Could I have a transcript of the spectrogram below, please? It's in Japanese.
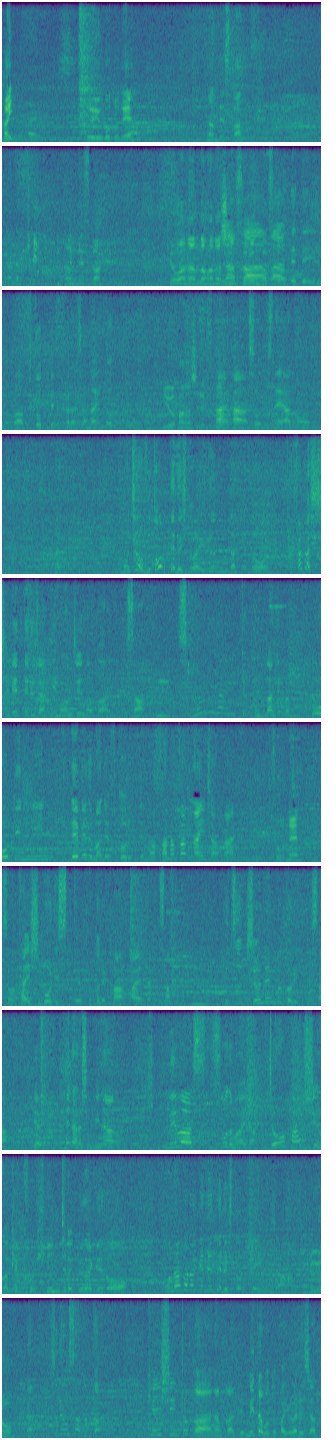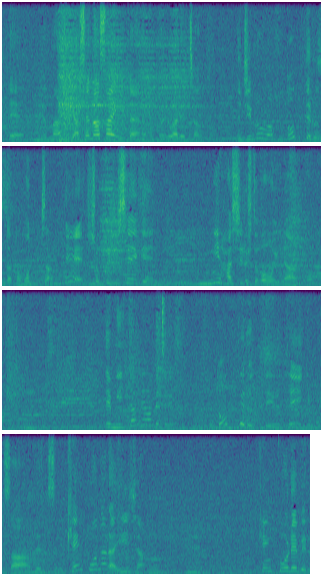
はい。はい。ということで何ですか？なんだっけ？何ですか？今日は何の話おをするん腹ですか？が出ているのは太ってるからじゃないよっていう。話ですか、はい。あそうですね。あの、まあもちろん太ってる人はいるんだけどたかが知れてるじゃん日本人の場合ってさ。うん。そんなに結構なんていうか病気にレベルまで太るってなかなかないじゃない？そうねその体脂肪率っていうことで考えたらさう普通中年太りってさいや変な話みんな上はそうでもないじゃん。上半身は結構貧弱だけどお腹だけ出てる人っているじゃん。んいるよ。なそれをさなんか検診とかなんかでメタボとか言われちゃって、うん。でまず痩せなさいみたいなことを言われちゃうと。で自分は太ってるんだと思っちゃって食事制限に走る人が多いなとで見た目は別にふ太ってるっていう定義もさ別に健康ならいいじゃん。う健康レベル。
